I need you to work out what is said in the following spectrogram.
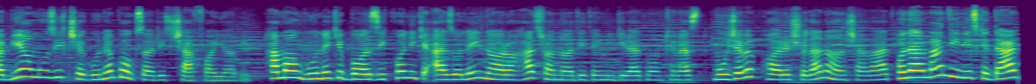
و بیاموزید چگونه بگذارید شفا یابید همان گونه که بازیکنی که عضله ناراحت را نادیده می‌گیرد ممکن است موجب پاره شدن آن شود. هنرمندی نیست که درد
